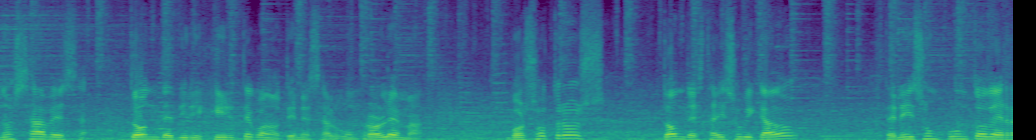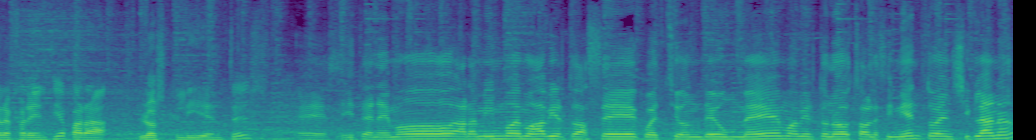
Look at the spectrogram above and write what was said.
no sabes dónde dirigirte cuando tienes algún problema. ¿Vosotros dónde estáis ubicados? ¿Tenéis un punto de referencia para los clientes? Eh, sí, tenemos, ahora mismo hemos abierto hace cuestión de un mes, hemos abierto un nuevo establecimiento en Chiclana,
